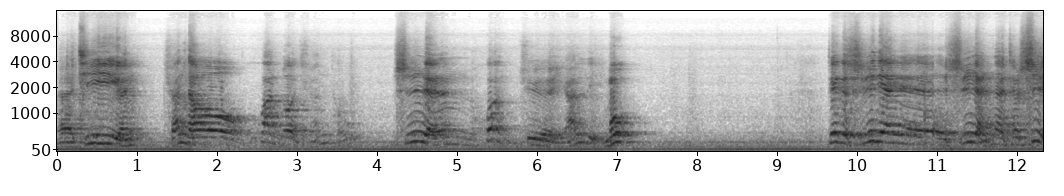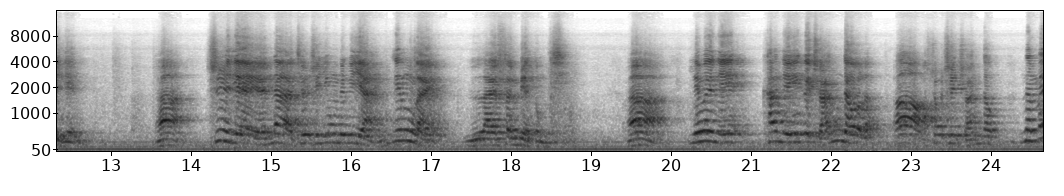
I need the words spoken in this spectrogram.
呃，其云。拳头不换作拳头，诗人幻却眼里目。这个时间的时人呢，叫世间啊，世间人呢，就是用这个眼睛来来分辨东西啊。因为你看见一个拳头了啊，说是拳头，那没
